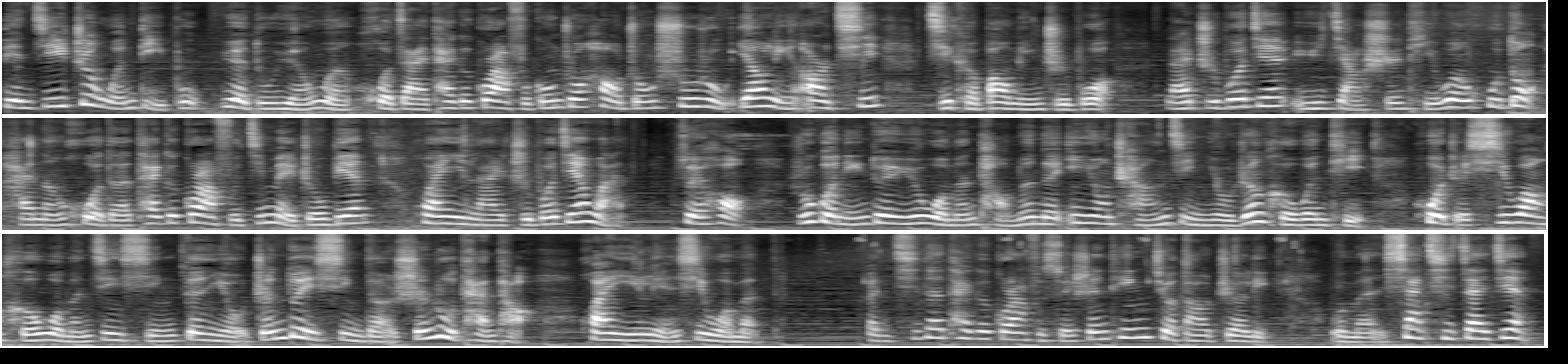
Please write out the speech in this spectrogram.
点击正文底部阅读原文，或在 Tiger Graph 公众号中输入幺零二七即可报名直播。来直播间与讲师提问互动，还能获得 Tiger Graph 精美周边。欢迎来直播间玩。最后，如果您对于我们讨论的应用场景有任何问题，或者希望和我们进行更有针对性的深入探讨，欢迎联系我们。本期的 Tiger Graph 随身听就到这里，我们下期再见。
